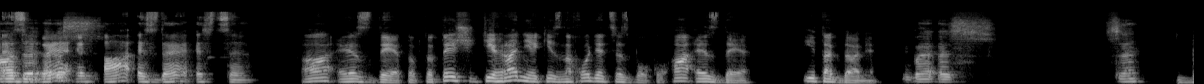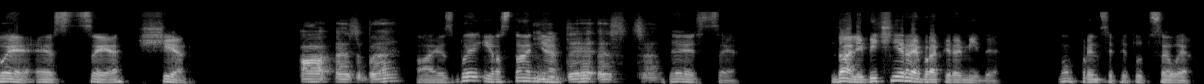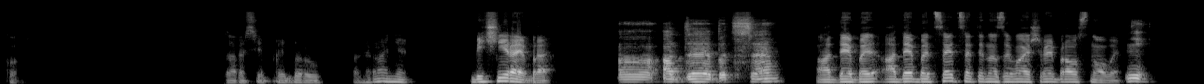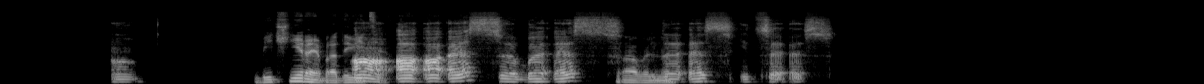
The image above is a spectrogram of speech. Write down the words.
С, Б, АДС. С, А, С, Д, С, С. А, С, Д. Тобто те, що- ті грані, які знаходяться збоку. А, С, Д. І так далі. БС. С. Б, С, С. Ще АСБ АСБ. І и остання ДСЦ. ДСЦ. Далі, бічні ребра піраміди. Ну, в принципі, тут все легко. Зараз я приберу грані. Бічні ребра. АДБЦ. А ДБ, а ДБЦ це ти називаєш ребра основи. Не. А, Бічні ребра, дивіться. а, АС, БС, Правильно. ДС и ЦС.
